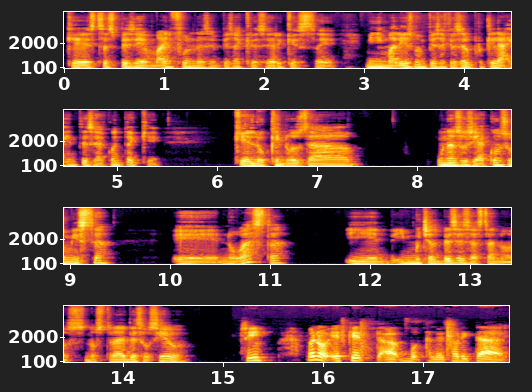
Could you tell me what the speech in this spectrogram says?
que esta especie de mindfulness empieza a crecer, que este minimalismo empieza a crecer porque la gente se da cuenta que, que lo que nos da una sociedad consumista eh, no basta y, muchas veces hasta nos, nos trae desosiego. Sí, bueno, es que ah, tal vez ahorita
